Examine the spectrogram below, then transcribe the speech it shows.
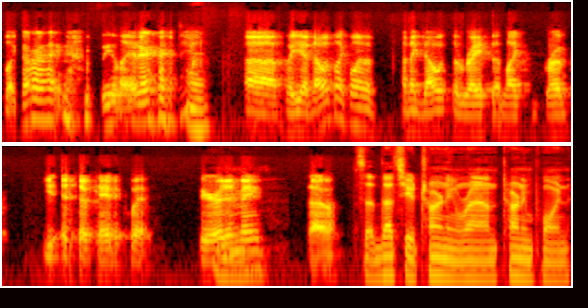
like, all right, see you later. Yeah. Uh, but yeah, that was like one of the, I think that was the race that like broke it's okay to quit spirit mm. in me. Mm-hmm. So, so that's your turning around, turning point.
